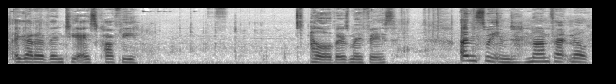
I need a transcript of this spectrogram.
I got a venti iced coffee Hello, there's my face. Unsweetened, non-fat milk.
